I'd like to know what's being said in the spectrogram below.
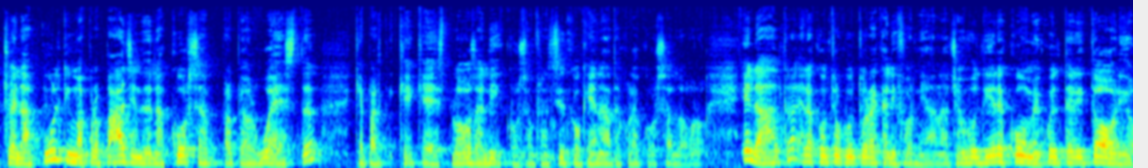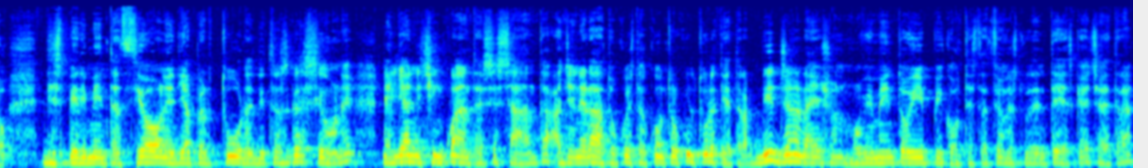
cioè la ultima propagine della corsa proprio al west, che, part- che- che è esplosa lì con San Francisco che è nata con la corsa all'oro, e l'altra è la controcultura californiana, cioè vuol dire come quel territorio di sperimentazione, di apertura, di trasgressione negli anni 50 e 60 ha generato questa controcultura che tra Beat Generation, movimento hippie, contestazione studentesca, eccetera,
